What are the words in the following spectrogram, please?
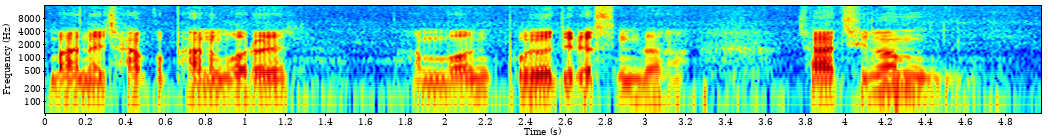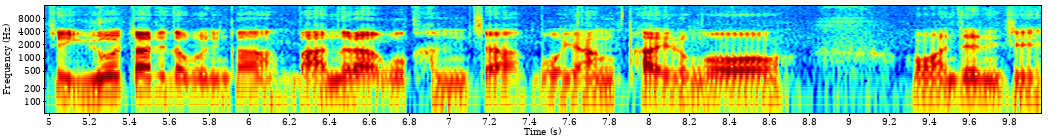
마늘 작업하는 거를 한번 보여드렸습니다. 자, 지금 이제 6월 달이다 보니까 마늘하고 감자, 뭐 양파 이런 거 어, 완전히 이제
